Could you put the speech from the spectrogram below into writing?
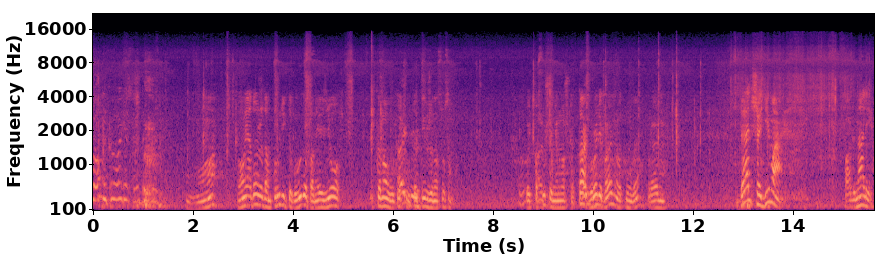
Полный колодец выдохнул. Ага. А у меня тоже там прудик такой выкопан, я из него канал выкачу таким же насосом. Хоть послушай немножко. Так, вроде правильно воткнул, да? Правильно. Дальше, Дима. Погнали.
